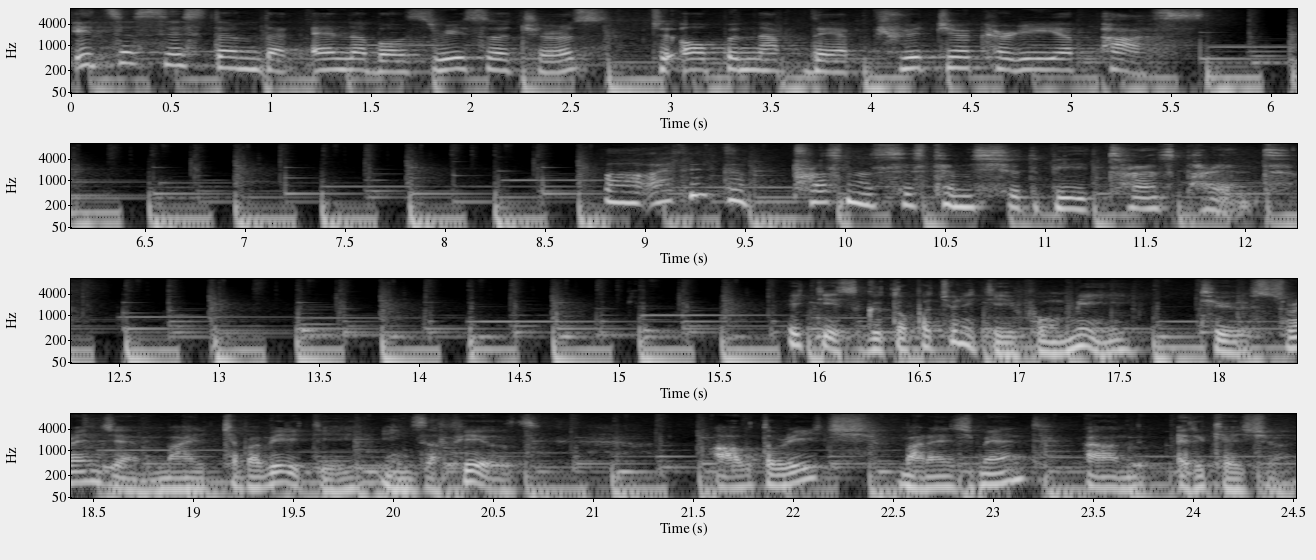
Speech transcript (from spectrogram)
It's a system that enables researchers to open up their future career paths. Uh, I think the personal system should be transparent. It is a good opportunity for me to strengthen my capability in the fields outreach, management, and education.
